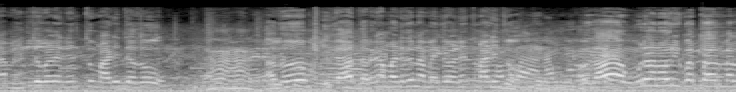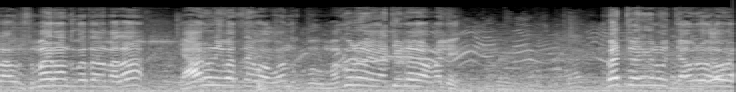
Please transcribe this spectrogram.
ನಮ್ಮ ಹಿಂದೂಗಳೇ ನಿಂತು ಮಾಡಿದ್ದದು. ಅದು ಈಗ ದರ್ಗಾ ಮಾಡಿದ್ದು ನಮ್ಮ ಹಿಂದೂಗಳೇ ನಿಂತು ಮಾಡಿದ್ದು. ಹೌದಾ? ಊರನವ್ರಿಗೆ ಗೊತ್ತಾದ್ಮೇಲೆ ಅವ್ರು ಸುಮಾರು ಅಂತ ಗೊತ್ತಾದ್ಮೇಲೆ ಯಾರು ಇವತ್ತು ಒಂದು ಮಗುನು ಅಜ್ಜಿಡಲ್ಲ ಅವರಲ್ಲಿ ಇವತ್ತು ಅವರು ಅವರ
